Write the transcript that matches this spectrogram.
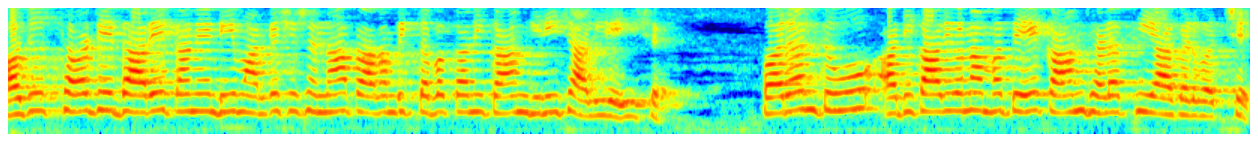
હજુ સ્થળ નિર્ધારિત અને ડીમાર્કેશનના પ્રારંભિક તબક્કાની કામગીરી ચાલી રહી છે. પરંતુ અધિકારીઓના મતે કામ ઝડપથી આગળ વધશે.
